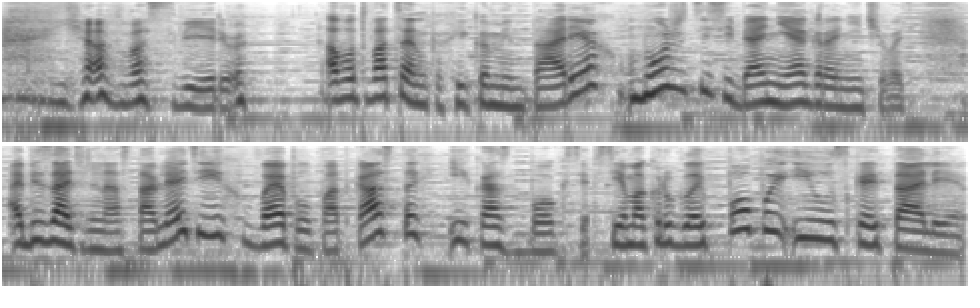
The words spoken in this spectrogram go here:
Я в вас верю. А вот в оценках и комментариях можете себя не ограничивать. Обязательно оставляйте их в Apple подкастах и Кастбоксе. Всем округлой попы и узкой талии.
